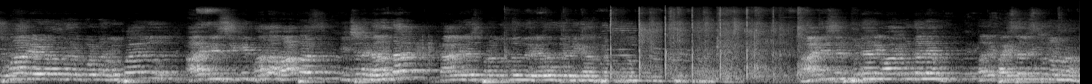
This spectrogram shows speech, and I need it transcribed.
సుమారు ఏడు వందల కోట్ల రూపాయలు ఆర్టీసీకి మళ్ళా వాపస్ ఇచ్చిన ఘనత కాంగ్రెస్ ప్రభుత్వం రేవంత్ రెడ్డి గారి ప్రభుత్వం ఆర్టీసీ పుణ్యానికి వాడుకుంటలేం. మరి పైసలు ఇస్తున్నాం మనం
